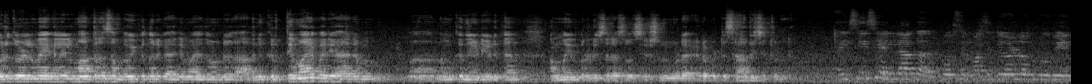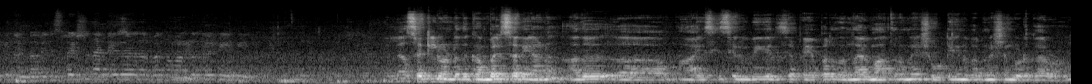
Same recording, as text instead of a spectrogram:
ഒരു തൊഴിൽ മേഖലയിൽ മാത്രം സംഭവിക്കുന്ന ഒരു കാര്യമായതുകൊണ്ട് അതിന് കൃത്യമായ പരിഹാരം നമുക്ക് നേടിയെടുക്കാൻ അമ്മയും പ്രൊഡ്യൂസർ അസോസിയേഷനും കൂടെ ഇടപെട്ട് സാധിച്ചിട്ടുണ്ട്. എല്ലാ ക- ഇപ്പോൾ സിനിമാ സിറ്റികളിലും രജിസ്ട്രേഷൻ തന്നെ ഇത് നിർബന്ധമാക്കുന്ന എല്ലാ സെറ്റിലും ഉണ്ട്. അത് കമ്പൽസറി ആണ് അത് ഐ സി സി രൂപീകരിച്ച പേപ്പർ തന്നാൽ മാത്രമേ ഷൂട്ടിങ്ങിന് പെർമിഷൻ കൊടുക്കാറുള്ളൂ.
